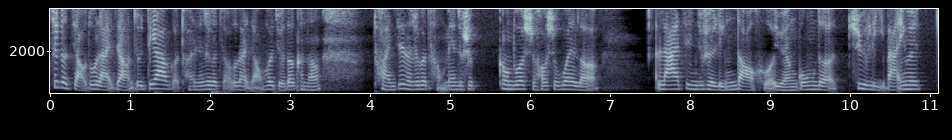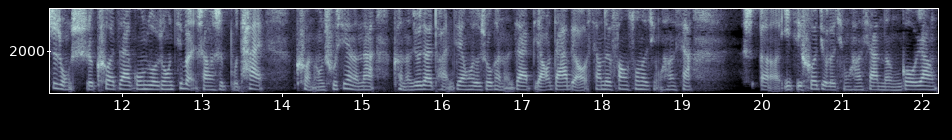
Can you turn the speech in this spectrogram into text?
这个角度来讲，就第二个团建这个角度来讲，我会觉得可能团建的这个层面，就是更多时候是为了拉近就是领导和员工的距离吧。因为这种时刻在工作中基本上是不太。可能出现的那可能就在团建，或者说可能在比较大家比较相对放松的情况下，呃以及喝酒的情况下，能够让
